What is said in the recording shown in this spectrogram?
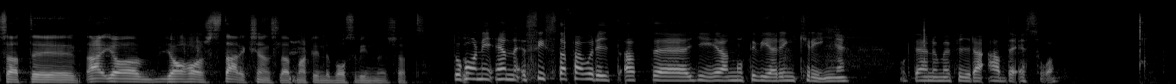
Så att, eh, jag, jag har stark känsla att Martin de Boss vinner. Så att, Då har ni en sista favorit att eh, ge er en motivering kring. Och det är nummer fyra, Adde SH.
